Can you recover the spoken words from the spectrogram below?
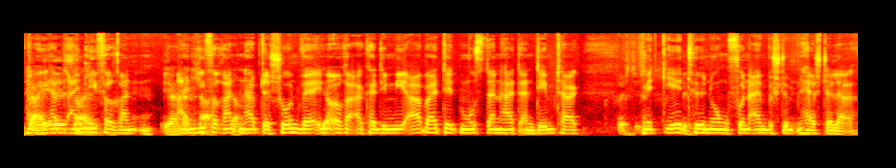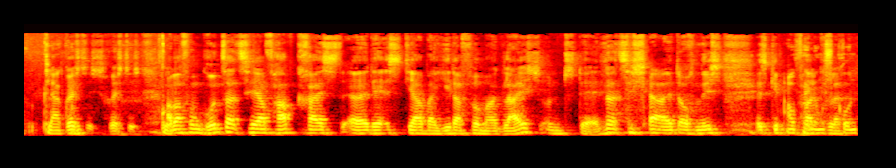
geil Aber ihr habt einen Lieferanten. Ja, einen klar, Lieferanten ja. habt ihr schon. Wer in ja. eurer Akademie arbeitet, muss dann halt an dem Tag richtig. mit G-Tönung von einem bestimmten Hersteller klarkommen. Richtig, richtig. Gut. Aber vom Grundsatz her, Farbkreis, äh, der ist ja bei jeder Firma gleich und der ändert sich ja halt auch nicht. Es gibt Aufhellungsgrund.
